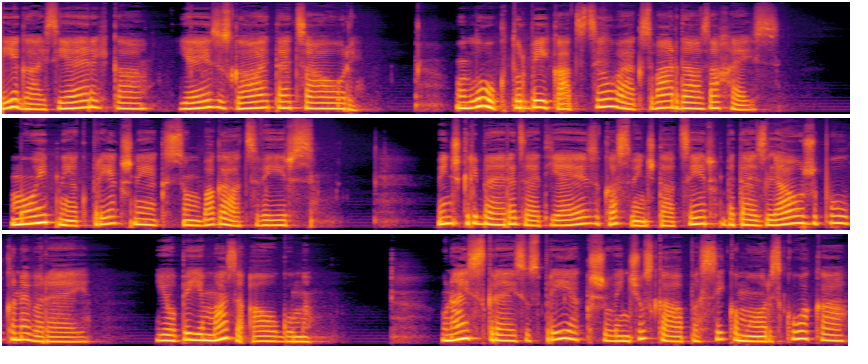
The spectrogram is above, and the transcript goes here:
iegājis Jērihkā, Jēzus gāja tai cauri, un lūk, tur bija kāds cilvēks vārdā Zahejs, muitnieku priekšnieks un bagāts vīrs. Viņš gribēja redzēt Jēzu, kas viņš tāds ir, bet aiz ļaužu pulka nevarēja, jo bija maza auguma. Un aizskrējis uz priekšu, viņš uzkāpa sikomoras kokā,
